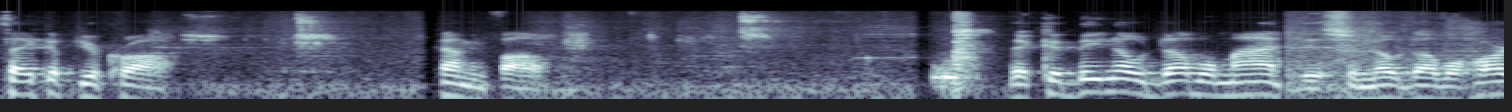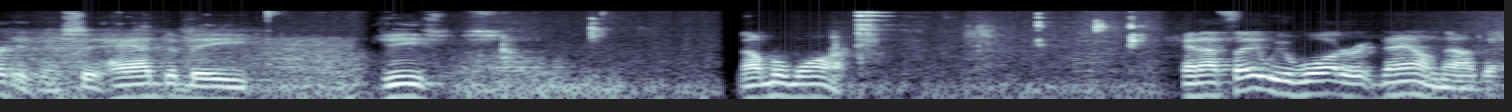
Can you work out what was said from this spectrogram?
Take up your cross. Come and follow me. There could be no double mindedness and no double heartedness. It had to be Jesus. Number one. And I think we water it down nowadays.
